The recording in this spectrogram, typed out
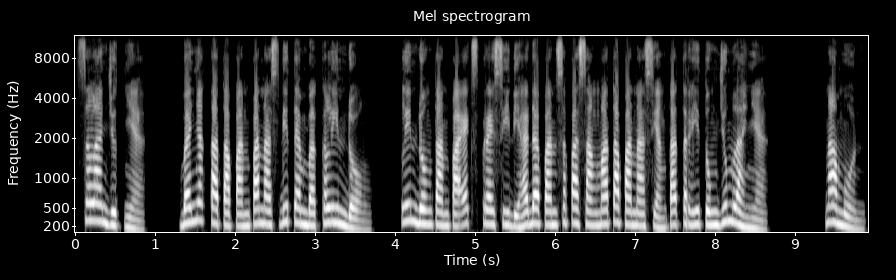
Selanjutnya, banyak tatapan panas ditembak ke Lindong. Lindong tanpa ekspresi di hadapan sepasang mata panas yang tak terhitung jumlahnya. Namun,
